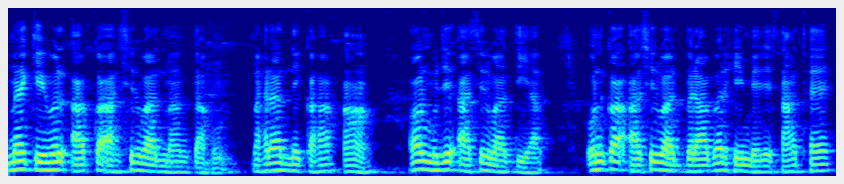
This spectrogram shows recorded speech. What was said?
मैं केवल आपका आशीर्वाद माँगता हूँ। महाराज ने कहा हाँ और मुझे आशीर्वाद दिया। उनका आशीर्वाद बराबर ही मेरे साथ है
